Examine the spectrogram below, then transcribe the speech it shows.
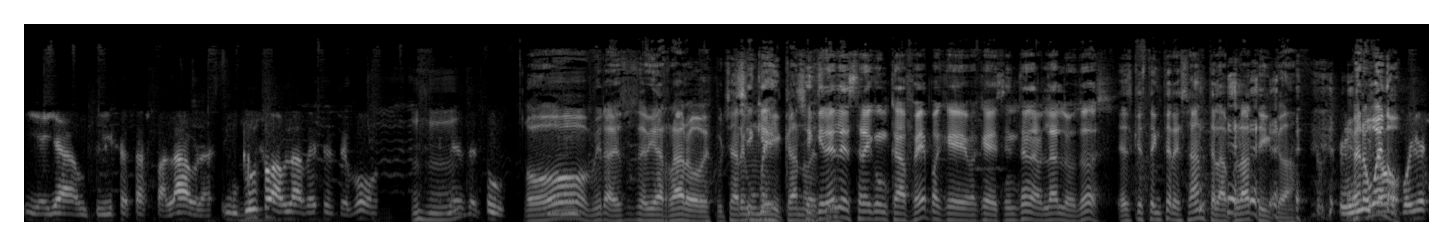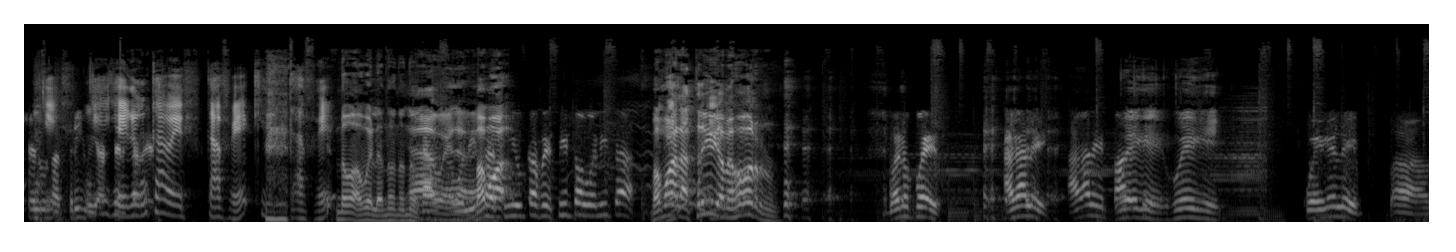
y ella utiliza esas palabras. Incluso habla a veces de vos en vez de tú. Oh, mira, eso sería raro escuchar en un que- mexicano. Si ese. quieres les traigo un café para que, para que se intenten hablar los dos. Es que está interesante la plática. Sí, Pero no, bueno. voy a hacer una trivia. ¿Dijeron café? ¿Café? ¿Qué- ¿Café? No, abuela, no, no, no. Ah, abuela. Abuelita, Vamos sí, a, un cafecito, abuelita. vamos a la trivia mejor. Bueno, pues, hágale, hágale, pase. Juegue, juegue. jueguele. Ah,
